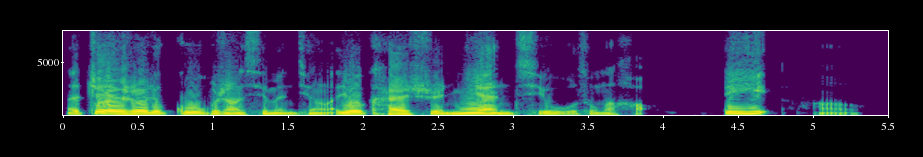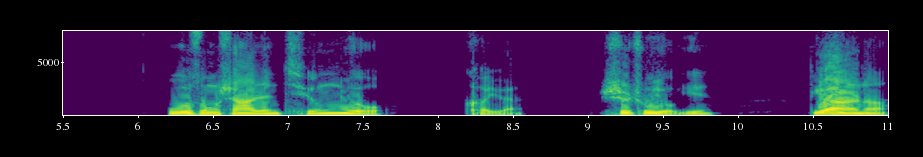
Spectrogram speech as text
那这个时候就顾不上西门庆了，又开始念起武松的好。第一啊，武松杀人情有可原，事出有因。第二呢，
